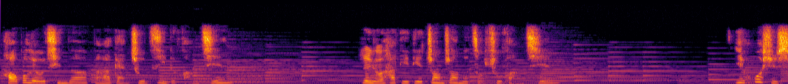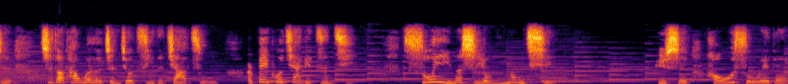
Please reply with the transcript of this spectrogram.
毫不留情的把他赶出自己的房间，任由他跌跌撞撞的走出房间。也或许是知道他为了拯救自己的家族而被迫嫁给自己，所以那时有了怒气。于是毫无所谓的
